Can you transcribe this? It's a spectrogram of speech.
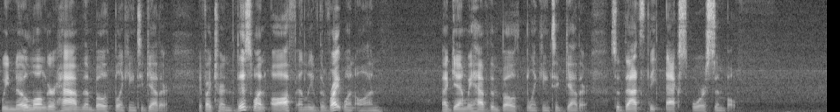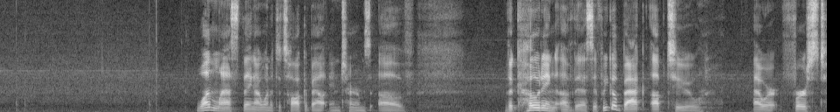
we no longer have them both blinking together. If I turn this one off and leave the right one on, again we have them both blinking together. So that's the XOR symbol. One last thing I wanted to talk about in terms of the coding of this, if we go back up to our first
